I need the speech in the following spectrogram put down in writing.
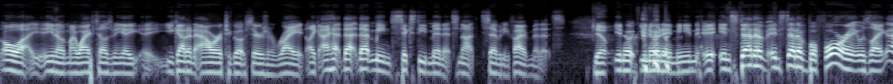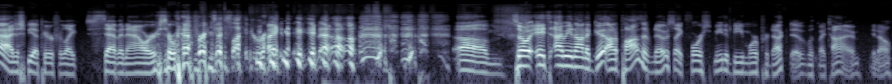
oh, I, you know, my wife tells me "Hey, you got an hour to go upstairs and write. Like I had that that means 60 minutes, not 75 minutes. Yep. You know, you know what I mean. I instead of instead of before, it was like ah, just be up here for like seven hours or whatever, just like right, you know. um, so it's, I mean, on a good, on a positive note, it's like forced me to be more productive with my time, you know.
